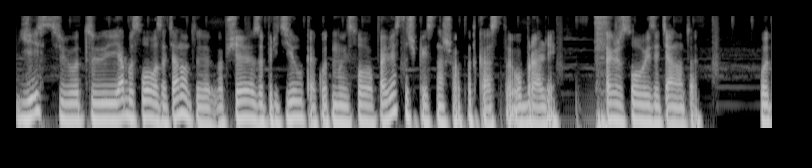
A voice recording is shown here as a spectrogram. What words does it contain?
есть, вот э, я бы слово «затянуто» вообще запретил, как вот мы слово «повесточка» из нашего подкаста убрали. Также слово и «затянуто». Вот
